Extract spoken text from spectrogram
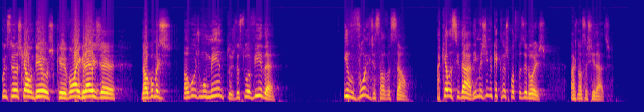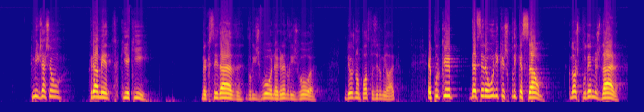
conhecedoras que há um Deus, que vão à igreja em, algumas, em alguns momentos da sua vida, e levou-lhes a salvação. Aquela cidade. Imagine o que é que Deus pode fazer hoje às nossas cidades. Amigos, acham realmente que aqui, na cidade de Lisboa, na grande Lisboa, Deus não pode fazer um milagre? É porque deve ser a única explicação que nós podemos dar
